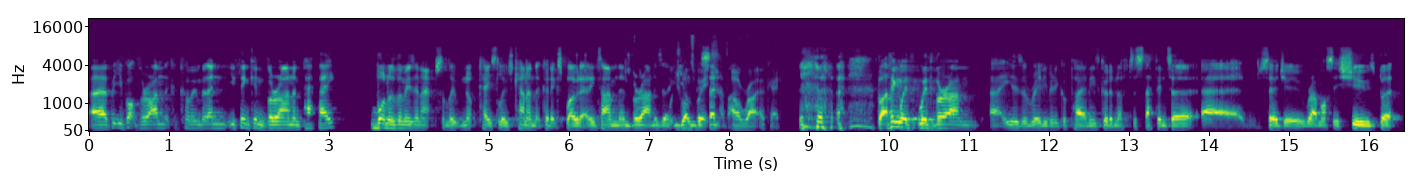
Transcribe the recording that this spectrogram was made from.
Uh, but you've got Varane that could come in. But then you're thinking Varane and Pepe. one of them is an absolute nutcase loose cannon that could explode at any time, and then Varane is a Which younger centre back. Oh, right, okay. but I think with with Varane, uh, he is a really really good player, and he's good enough to step into uh, Sergio Ramos's shoes. But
